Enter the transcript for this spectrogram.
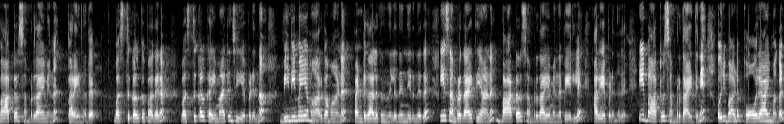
ബാർട്ടർ സമ്പ്രദായം എന്ന് പറയുന്നത്. വസ്തുക്കൾക്ക് പകരം വസ്തുക്കൾ കൈമാറ്റം ചെയ്യപ്പെടുന്ന വിനിമയ മാർഗമാണ് പണ്ടുകാലത്ത് നിലനിന്നിരുന്നത്. ഈ സമ്പ്രദായത്തെയാണ് ബാർട്ടർ സമ്പ്രദായം എന്ന പേരിൽ അറിയപ്പെടുന്നത്. ഈ ബാർട്ടർ സമ്പ്രദായത്തിന് ഒരുപാട് പോരായ്മകൾ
